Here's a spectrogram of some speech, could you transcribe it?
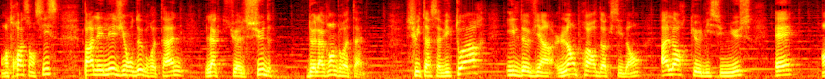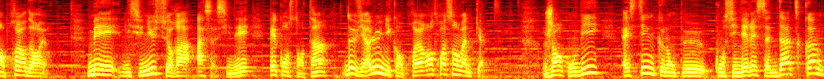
en 306 par les légions de Bretagne, l'actuel sud de la Grande-Bretagne. Suite à sa victoire, il devient l'empereur d'Occident alors que Licinius est empereur d'Orient. Mais Licinius sera assassiné et Constantin devient l'unique empereur en 324. Jean Combi estime que l'on peut considérer cette date comme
